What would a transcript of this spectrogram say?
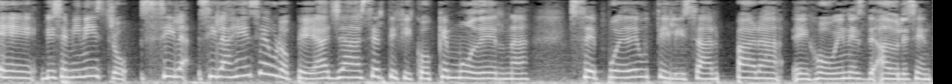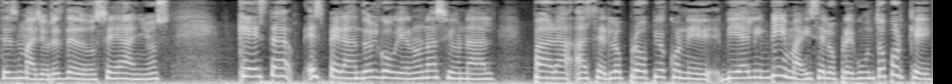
Eh, viceministro, si la, si la agencia europea ya certificó que Moderna se puede utilizar para eh, jóvenes, adolescentes mayores de 12 años, ¿qué está esperando el gobierno nacional para hacer lo propio con el, vía el INVIMA? Y se lo pregunto porque,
